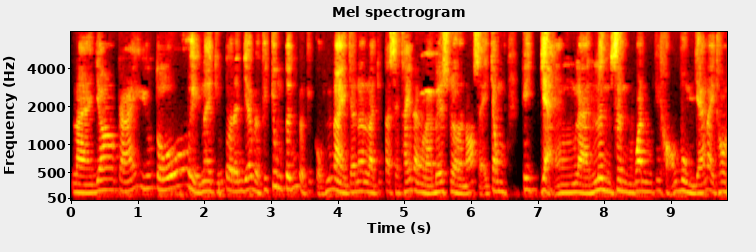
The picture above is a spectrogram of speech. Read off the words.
là do cái yếu tố hiện nay chúng tôi đánh giá về cái trung tính về cái cổ phiếu này cho nên là chúng ta sẽ thấy rằng là BSR nó sẽ trong cái dạng là linh sinh quanh cái khoảng vùng giá này thôi.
